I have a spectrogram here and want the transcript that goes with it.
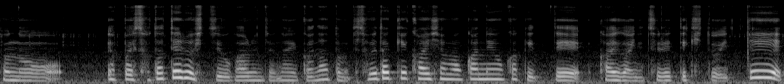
そのやっぱり育てる必要があるんじゃないかなと思ってそれだけ会社もお金をかけて海外に連れてきといて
